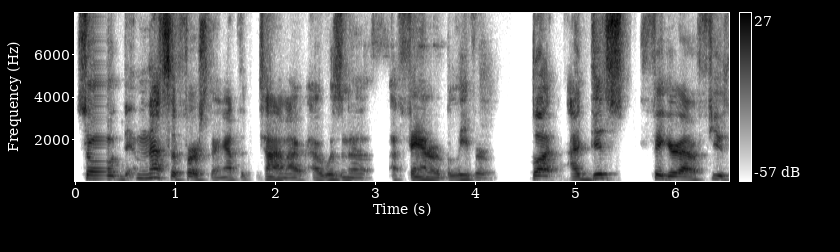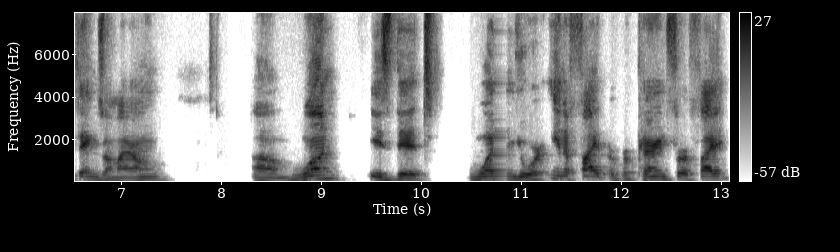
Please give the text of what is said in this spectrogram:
so and that's the first thing. At the time, I, I wasn't a, a fan or a believer, but I did figure out a few things on my own. Um, one is that when you're in a fight or preparing for a fight,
